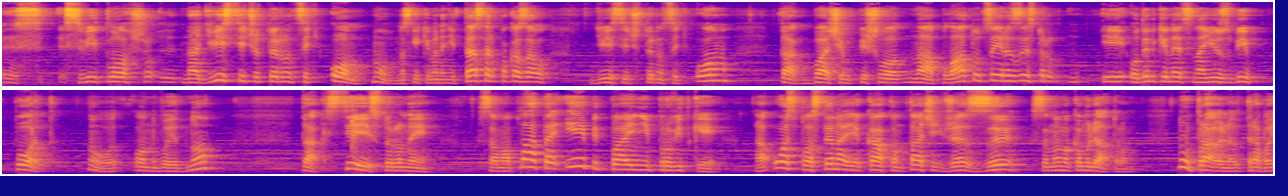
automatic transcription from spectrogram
е, світло на 214 Ом. Ну, наскільки мені тестер показав, 214 Ом. Так, бачимо, пішло на плату цей резистор і один кінець на USB порт. Ну, он видно. Так, з цієї сторони сама плата і підпаяні провідки. А ось пластина, яка контачить вже з самим акумулятором. Ну, правильно, треба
